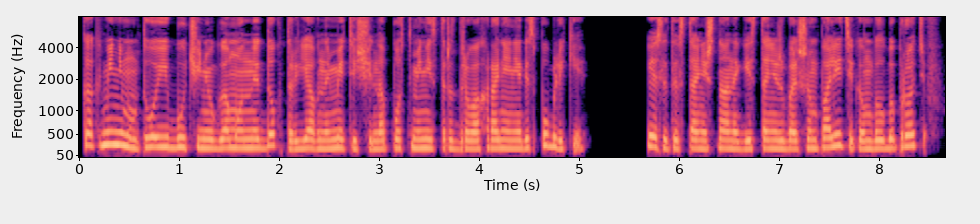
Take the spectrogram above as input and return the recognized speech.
Как минимум, твой ебучий неугомонный доктор, явно метящий на пост министра здравоохранения республики, если ты встанешь на ноги и станешь большим политиком, был бы против.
